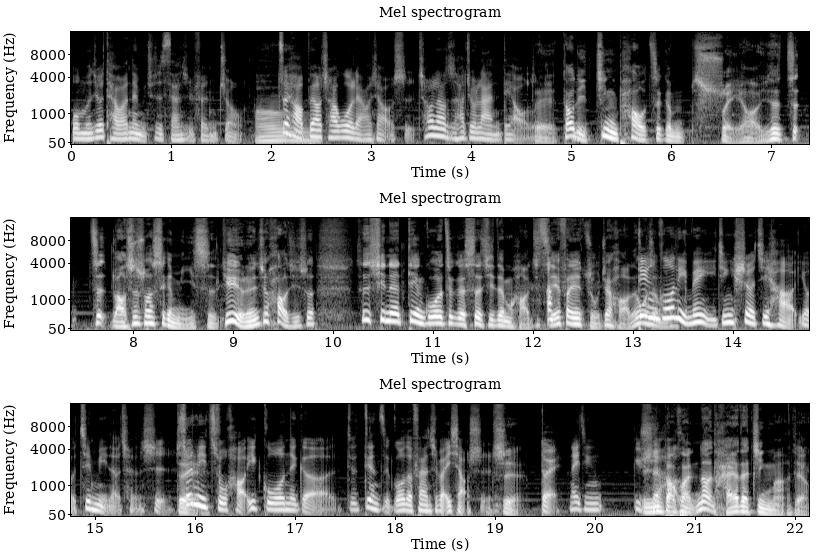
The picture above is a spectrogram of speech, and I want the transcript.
我们就台湾的米就是三十分钟，最好不要超过两小时。超量子它就烂掉了。对，到底浸泡这个水哦，就是这这老实说是个迷思。就有人就好奇说，这现在电锅这个设计这么好，就直接放进去煮就好了。电锅里面已经设计好有浸米的城市，所以你煮好一锅那个就电子锅的饭是吧一小时？是对，那已经已经包括那还要再浸吗？这样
